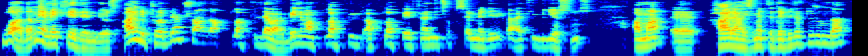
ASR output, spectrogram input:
bu adamı emekli edelim diyoruz. Aynı problem şu anda Abdullah Gül'de var. Benim Abdullah Gül, Abdullah Beyefendi'yi çok sevmediğimi gayet iyi biliyorsunuz. Ama e, hala hizmet edebilir durumda.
